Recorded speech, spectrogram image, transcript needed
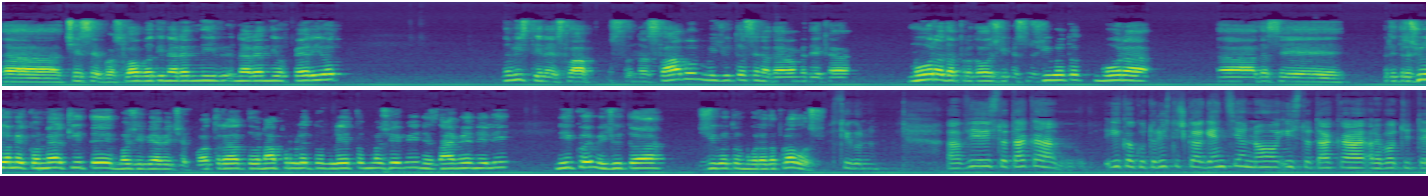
а, ќе се во слободи наредни, наредниот период навистина е слаб, на слабо, меѓутоа се надеваме дека мора да продолжиме со животот, мора а, да се придржуваме кон мерките, може би веќе потра до напролет, до лето, може би, не знаеме нели никој, меѓутоа животот мора да продолжи. Сигурно. А, вие исто така и како туристичка агенција, но исто така работите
